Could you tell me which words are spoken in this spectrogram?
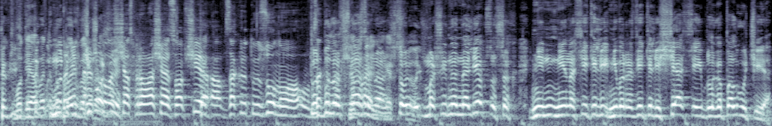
Так, вот я так, об этом ну, и говорю. некоторые школы сейчас превращаются вообще Так- а, в закрытую зону. в Тут закрытую было сказано, я что машины на Лексусах не, не носители, не выразители счастья и благополучия.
